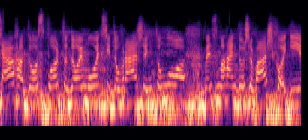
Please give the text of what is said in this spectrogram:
тяга до спорту, до емоцій, до вражень. Тому змагань дуже важко, і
